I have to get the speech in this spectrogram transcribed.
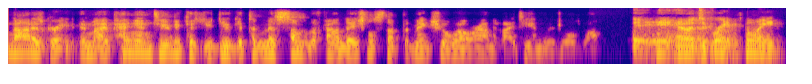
not as great in my opinion too because you do get to miss some of the foundational stuff that makes you a well-rounded IT individual as well. And it's a great point.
